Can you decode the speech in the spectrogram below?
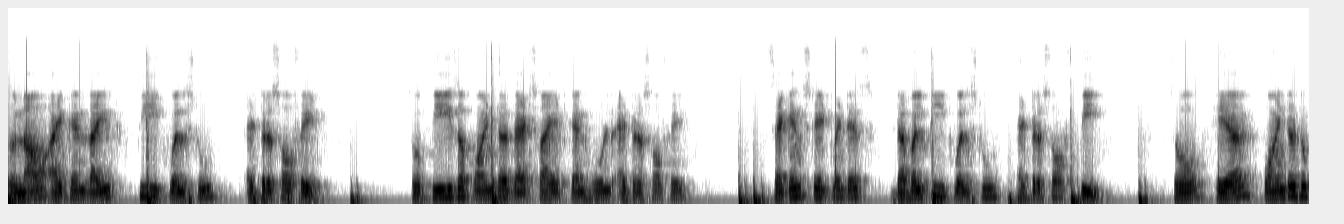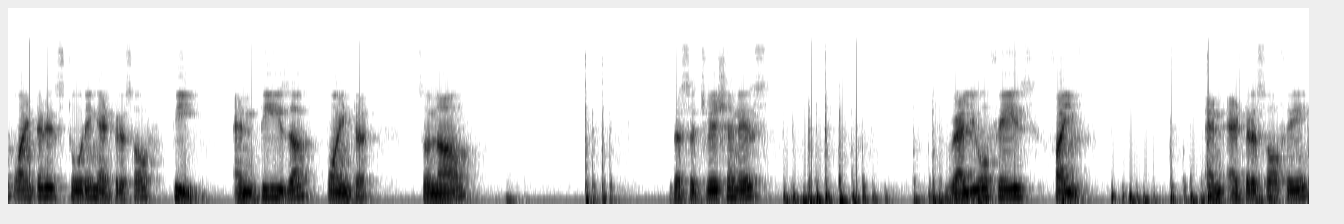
So now i can write p equals to address of a so P is a pointer that's why it can hold address of A. Second statement is double P equals to address of P. So here pointer to pointer is storing address of P and P is a pointer. So now the situation is value of A is 5 and address of A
